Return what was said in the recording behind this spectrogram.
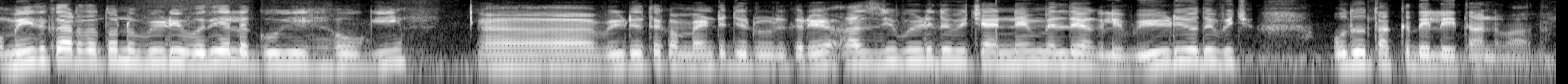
ਉਮੀਦ ਕਰਦਾ ਤੁਹਾਨੂੰ ਵੀਡੀਓ ਵਧੀਆ ਲੱਗੂਗੀ, ਹੋਊਗੀ। ਵੀਡੀਓ ਤੇ ਕਮੈਂਟ ਜ਼ਰੂਰ ਕਰਿਓ। ਅੱਜ ਦੀ ਵੀਡੀਓ ਦੇ ਵਿੱਚ ਇੰਨੇ ਮਿਲਦੇ ਅਗਲੀ ਵੀਡੀਓ ਦੇ ਵਿੱਚ। ਉਦੋਂ ਤੱਕ ਦੇ ਲਈ ਧੰਨਵਾਦ।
